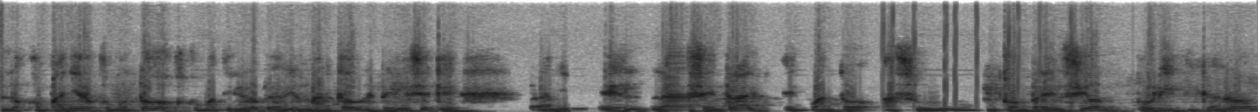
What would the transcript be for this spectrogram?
Los compañeros como Tosco, como Atilio López, habían marcado una experiencia que para mí es la central en cuanto a su comprensión política, ¿no?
